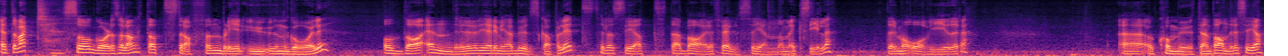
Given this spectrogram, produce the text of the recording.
etter hvert, så går det så langt at straffen blir uunngåelig. Og da endrer Jeremia budskapet litt til å si at det er bare frelse gjennom eksilet. Dere må overgi dere og komme ut igjen på andre sida.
